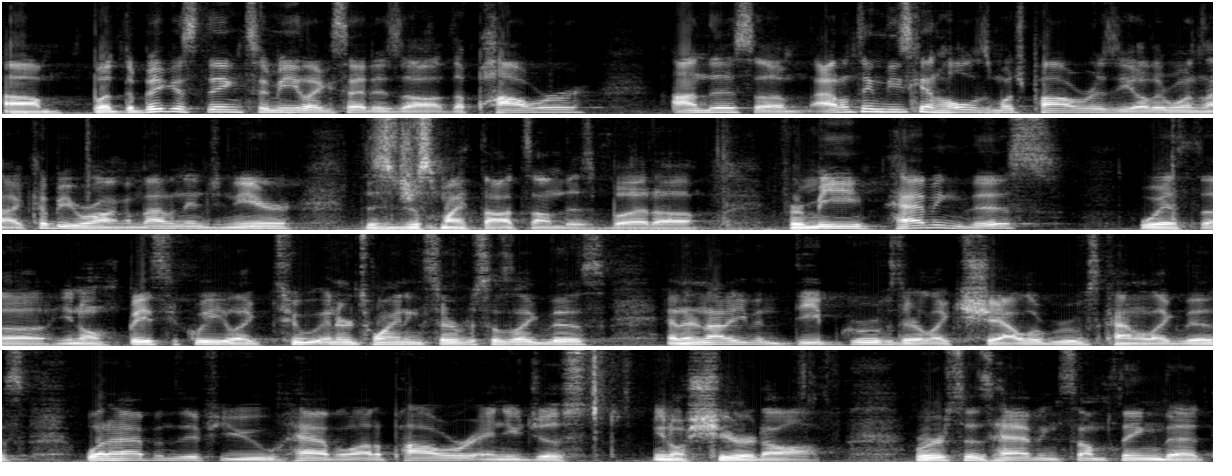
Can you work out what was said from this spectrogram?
um, but the biggest thing to me like I said is uh, the power on this. Um, I don't think these can hold as much power as the other ones. I could be wrong. I'm not an engineer. This is just my thoughts on this. But uh, for me, having this with uh, you know basically like two intertwining surfaces like this and they're not even deep grooves they're like shallow grooves kind of like this. What happens if you have a lot of power and you just you know shear it off versus having something that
